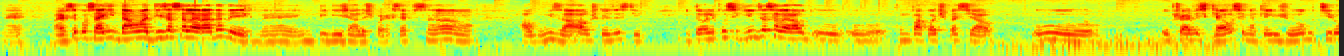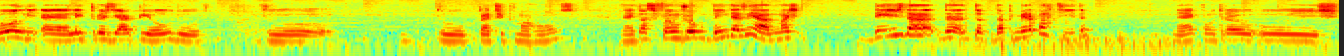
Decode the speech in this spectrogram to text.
Né? Mas você consegue dar uma desacelerada nele, né? impedir jardas por recepção, alguns alvos, coisas desse tipo. Então ele conseguiu desacelerar o, o, com um pacote especial o, o Travis Kelsey naquele jogo, tirou é, leituras de RPO do, do, do Patrick Mahomes. Né? Então assim, foi um jogo bem desenhado, mas desde a da, da, da primeira partida, né, contra os,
